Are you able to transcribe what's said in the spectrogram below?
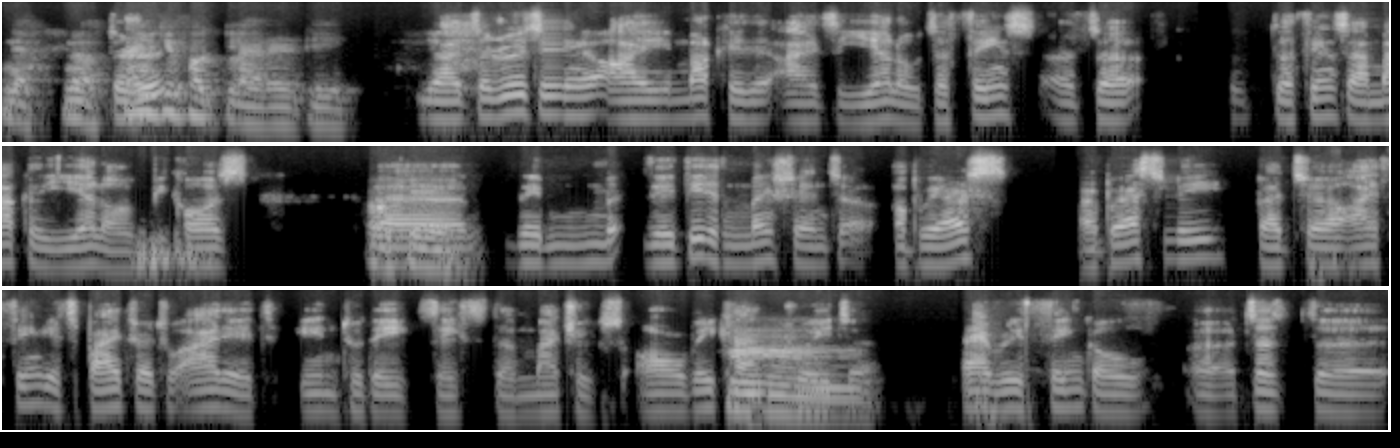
Yeah, no, The thank you for clarity. Yeah, the reason I mark it as yellow, the things, uh, the, the things I marked yellow because Okay. uh, they, they didn't mention obvious, obviously, but uh, I think it's better to add it into the existing matrix, or we can create Hmm. uh, every single, uh, the, the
